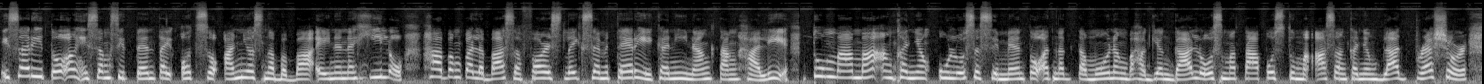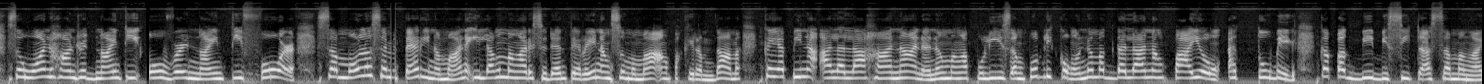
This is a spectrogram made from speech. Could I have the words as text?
Isa rito ang isang 78 anyos na babae na nahilo habang palabas sa Forest Lake Cemetery kaninang tanghali. Tumama ang kanyang ulo sa semento at nagtamo ng bahagyang galos matapos tumaas ang kanyang blood pressure sa 190 over 94. Sa Molo Cemetery naman, ilang mga residente rin ang sumama ang pakiramdam kaya pinaalalahanan ng mga pulis ang publiko na magdala ng payong at tubig kapag bibisita sa mga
